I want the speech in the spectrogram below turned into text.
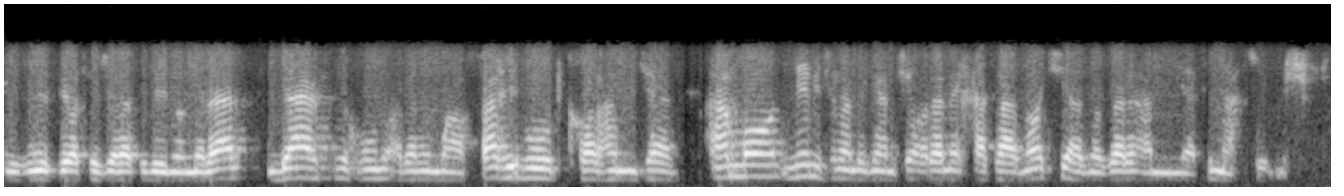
business یا تجارت بین الملل درس میخوند آدم موفقی بود کار هم می‌کرد. اما نمی‌تونم بگم که آدم خطرناکی از نظر امنیتی محسوب می‌شد.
